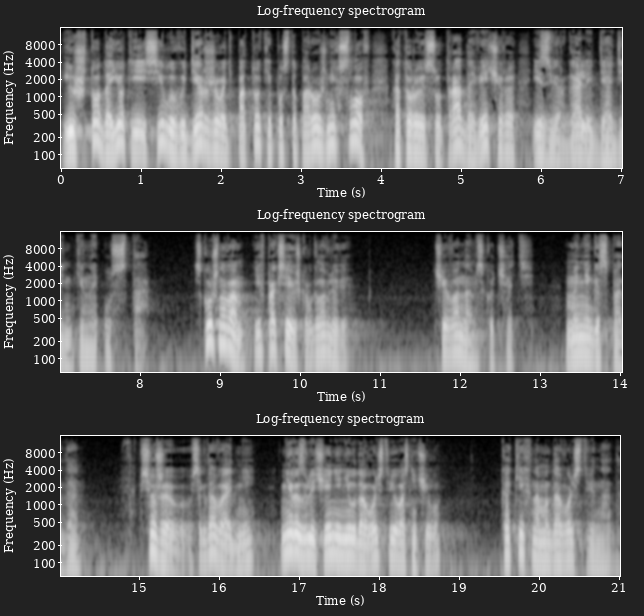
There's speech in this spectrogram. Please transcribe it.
и что дает ей силу выдерживать потоки пустопорожних слов, которые с утра до вечера извергали дяденькины уста. «Скучно вам, Евпроксеюшка, в Головлеве?» «Чего нам скучать?» Мы не господа. Все же всегда вы одни. Ни развлечений, ни удовольствий у вас ничего. Каких нам удовольствий надо?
